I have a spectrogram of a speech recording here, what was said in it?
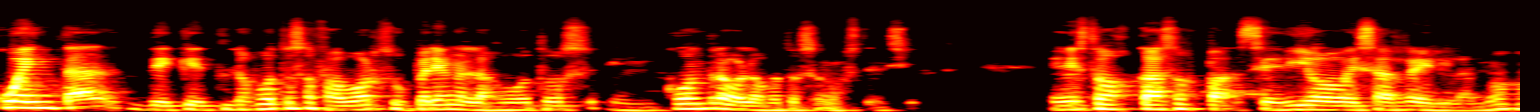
cuenta de que los votos a favor superen a los votos en contra o los votos en abstención. En estos casos se dio esa regla, ¿no?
